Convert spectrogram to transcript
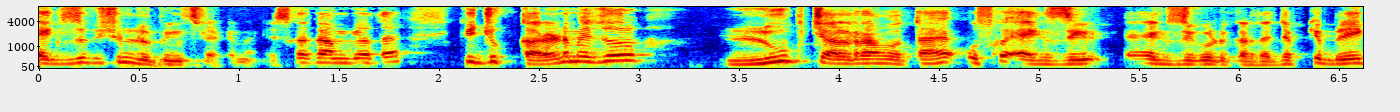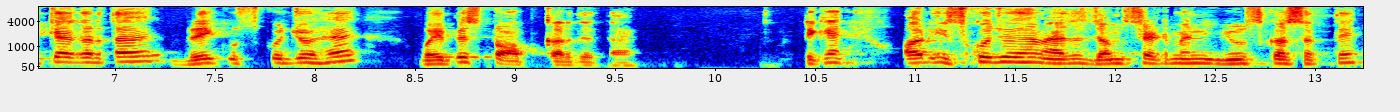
execution looping statement इसका काम क्या होता है कि जो करंट में जो लूप चल रहा होता है, उसको एग्जीक्यूट करता है। जबकि ब्रेक क्या करता है? ब्रेक उसको जो है, वहीं पे स्टॉप कर देता है। ठीक है? और इसको जो है, हम as a jump statement use कर सकते हैं।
